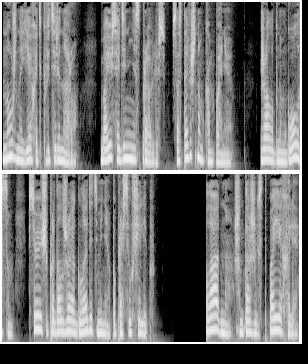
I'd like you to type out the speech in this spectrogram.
Нужно ехать к ветеринару. Боюсь, один не справлюсь. Составишь нам компанию?» Жалобным голосом, все еще продолжая гладить меня, попросил Филипп. Ладно, шантажист, поехали.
